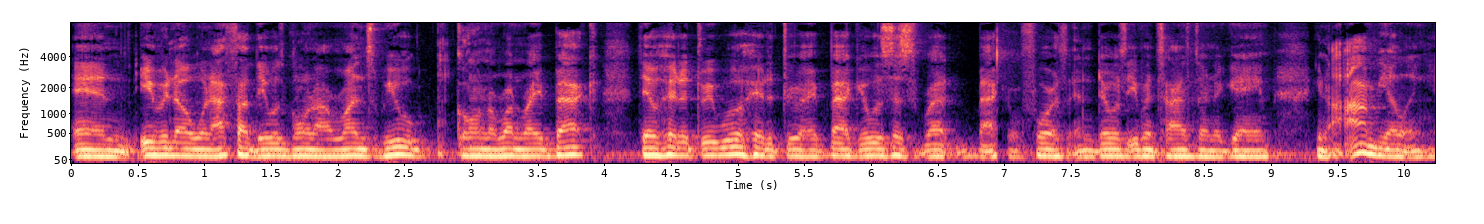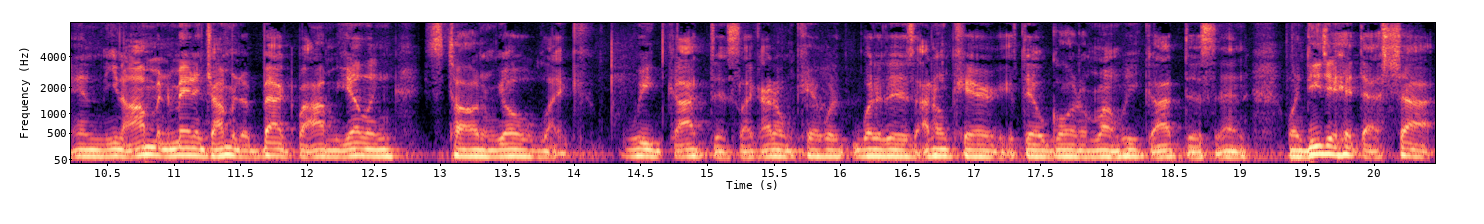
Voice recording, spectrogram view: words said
and even though when I thought they was going on runs, we were going to run right back. They'll hit a three, we'll hit a three right back. It was just right back and forth. And there was even times during the game, you know, I'm yelling, and you know, I'm in the manager, I'm in the back, but I'm yelling, just telling them, yo, like we got this. Like I don't care what what it is. I don't care if they're going to run. We got this. And when DJ hit that shot,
